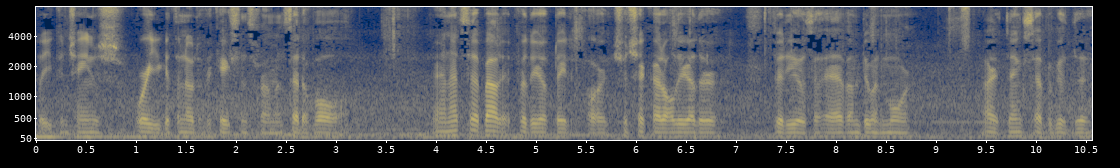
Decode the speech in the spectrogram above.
but you can change where you get the notifications from instead of all. And that's about it for the updated part. You should check out all the other videos I have. I'm doing more. Alright, thanks. Have a good day.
